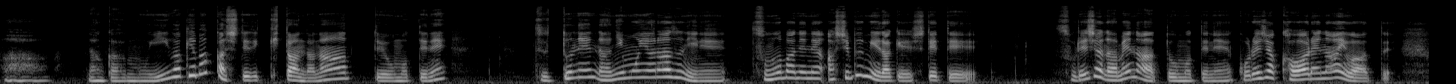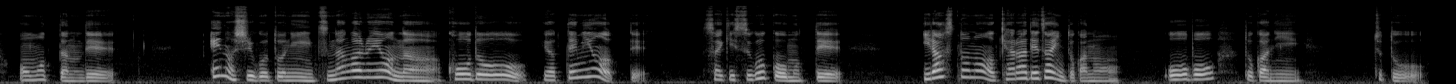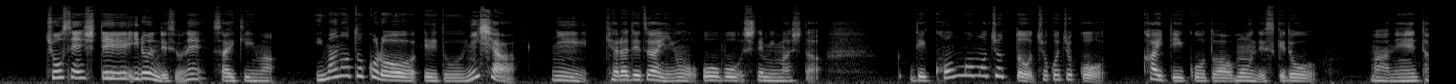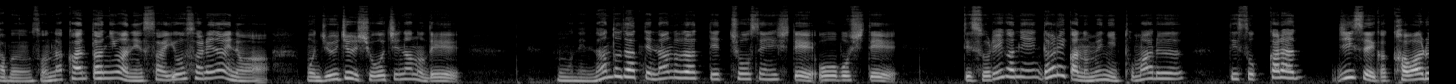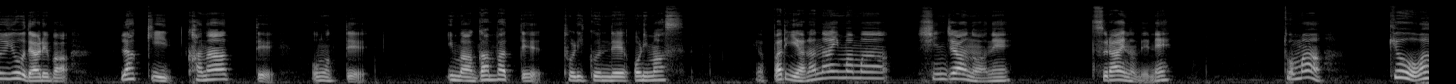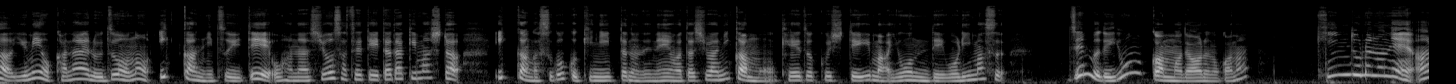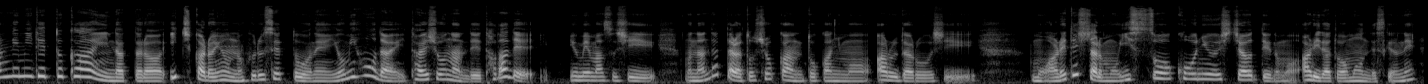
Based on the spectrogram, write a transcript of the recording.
ああなんかもう言い訳ばっかしてきたんだなって思ってねずっとね何もやらずにねその場でね足踏みだけしててそれじゃダメなと思ってねこれじゃ変われないわって思ったので絵の仕事につながるような行動をやってみようって最近すごく思ってイラストのキャラデザインとかの応募とかにちょっと挑戦しているんですよね最近は。今のところ、えーと、2社にキャラデザインを応募してみました。で今後もちょっとちょこちょこ書いていこうとは思うんですけどまあね多分そんな簡単にはね採用されないのはもう重々承知なのでもうね何度だって何度だって挑戦して応募してでそれがね誰かの目に留まるでそっから人生が変わるようであればラッキーかなって思って今頑張って取り組んでおります。やっぱりやらないまま死んじゃうのはね辛いのでね。とまあ今日は夢をかなえるゾウの1巻についてお話をさせていただきました。1巻がすごく気に入ったのでね私は2巻も継続して今読んでおります。全部で4巻まであるのかな？Kindle のね、 Unlimited 会員だったら、1から4のフルセットをね、読み放題対象なんで、タダで読めますし、まあ、なんだったら図書館とかにもあるだろうし、もうあれでしたらもう一層購入しちゃうっていうのもありだとは思うんですけどね。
